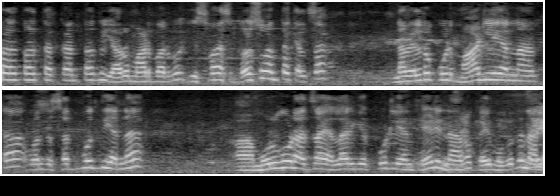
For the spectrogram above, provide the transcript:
ಕಳ್ಕೊಳ್ತಕ್ಕಂಥದ್ದು ಯಾರು ಮಾಡಬಾರ್ದು. ವಿಶ್ವಾಸ ಗಳಿಸುವಂಥ ಕೆಲಸ ನಾವೆಲ್ಲರೂ ಕೂಡಿ ಮಾಡಲಿ ಅನ್ನೋ ಅಂತ ಒಂದು ಸದ್ಬುದ್ಧಿಯನ್ನು ಮುರುಗೂಡ ಅಜ್ಜ ಎಲ್ಲರಿಗೆ ಕೂಡ್ಲಿ ಅಂತ ಹೇಳಿ ನಾನು ಕೈ ಮುಗಿದು ನಾನು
